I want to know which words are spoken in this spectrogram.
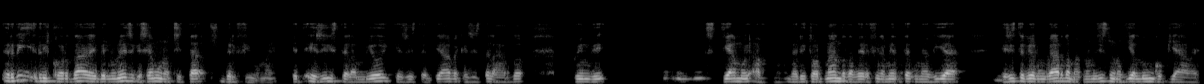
ri, ricordare ai bellunesi che siamo una città del fiume, che esiste l'Ambioi, che esiste il Piave, che esiste l'Ardo, quindi stiamo ritornando ad avere finalmente una via, esiste via Lungardo, ma non esiste una via lungo Piave.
